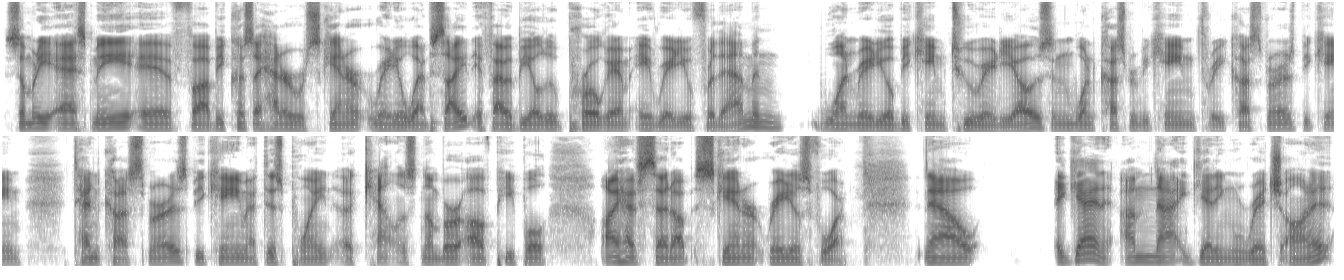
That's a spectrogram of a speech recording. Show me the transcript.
Somebody asked me if, uh, because I had a scanner radio website, if I would be able to program a radio for them. And one radio became two radios and one customer became three customers became 10 customers became at this point a countless number of people i have set up scanner radios for. Now again i'm not getting rich on it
